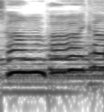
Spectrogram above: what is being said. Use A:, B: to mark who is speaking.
A: Sampaikan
